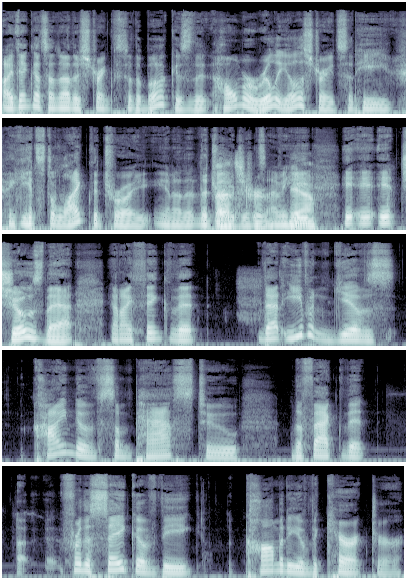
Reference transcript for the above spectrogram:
I think that's another strength to the book is that Homer really illustrates that he, he gets to like the Troy, you know, the, the Trojans. That's true. I mean, yeah. he, it, it shows that, and I think that that even gives kind of some paths to the fact that, uh, for the sake of the comedy of the character,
